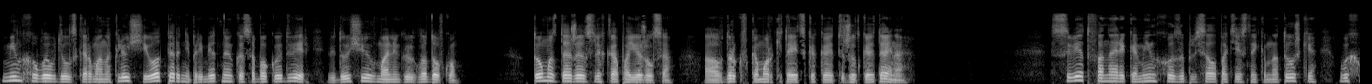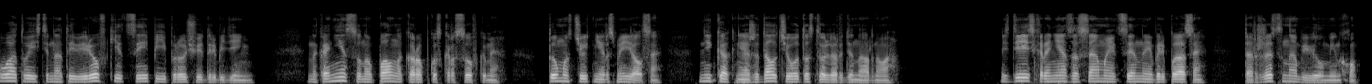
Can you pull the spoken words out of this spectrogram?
Минхо выудил из кармана ключ и отпер неприметную кособокую дверь, ведущую в маленькую кладовку. Томас даже слегка поежился. А вдруг в коморке таится какая-то жуткая тайна? Свет фонарика Минхо заплясал по тесной комнатушке, выхватывая из темноты веревки, цепи и прочую дребедень. Наконец он упал на коробку с кроссовками. Томас чуть не рассмеялся. Никак не ожидал чего-то столь ординарного. «Здесь хранятся самые ценные припасы», – торжественно объявил Минхо.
